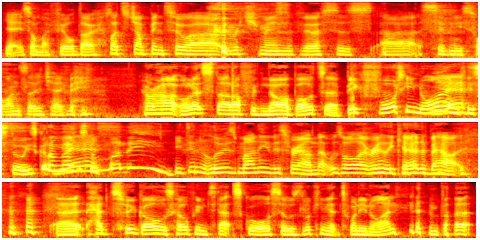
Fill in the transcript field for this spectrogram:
Yeah, he's on my field though. Let's jump into uh, Richmond versus uh, Sydney Swans though, JB. All right, well let's start off with Noah Balta, big 49 Yes, pistol. He's going to make yes. some money. He didn't lose money this round. That was all I really cared about. Uh, had two goals help him to that score, so was looking at 29. but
